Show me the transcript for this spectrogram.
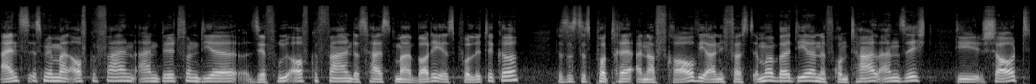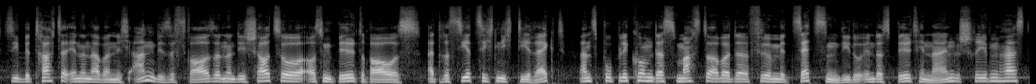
Eins ist mir mal aufgefallen, ein Bild von dir sehr früh aufgefallen, das heißt My Body is Political. Das ist das Porträt einer Frau, wie eigentlich fast immer bei dir, eine Frontalansicht. Die schaut die BetrachterInnen aber nicht an, diese Frau, sondern die schaut so aus dem Bild raus, adressiert sich nicht direkt ans Publikum. Das machst du aber dafür mit Sätzen, die du in das Bild hineingeschrieben hast.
